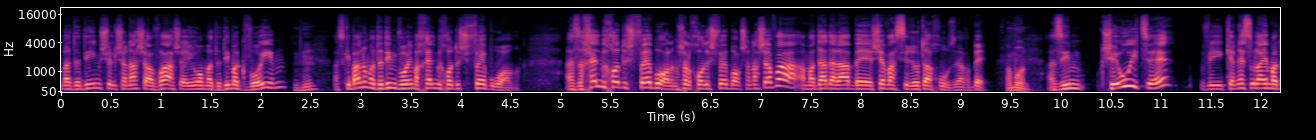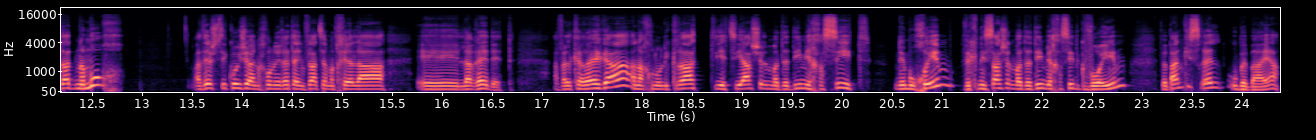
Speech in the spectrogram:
המדדים של שנה שעברה, שהיו המדדים הגבוהים, מהמם. אז קיבלנו מדדים גבוהים החל מחודש פברואר. אז החל מחודש פברואר, למשל חודש פברואר שנה שעברה, המדד עלה בשבע עשיריות האחוז, זה הרבה. המון. אז אם, כשהוא יצא, וייכנס אולי מדד נמוך, אז יש סיכוי שאנחנו נראה את האינפלציה מתחילה אה, לרדת. אבל כרגע אנחנו לקראת יציאה של מדדים יחסית נמוכים, וכניסה של מדדים יחסית גבוהים, ובנק ישראל הוא בבעיה.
